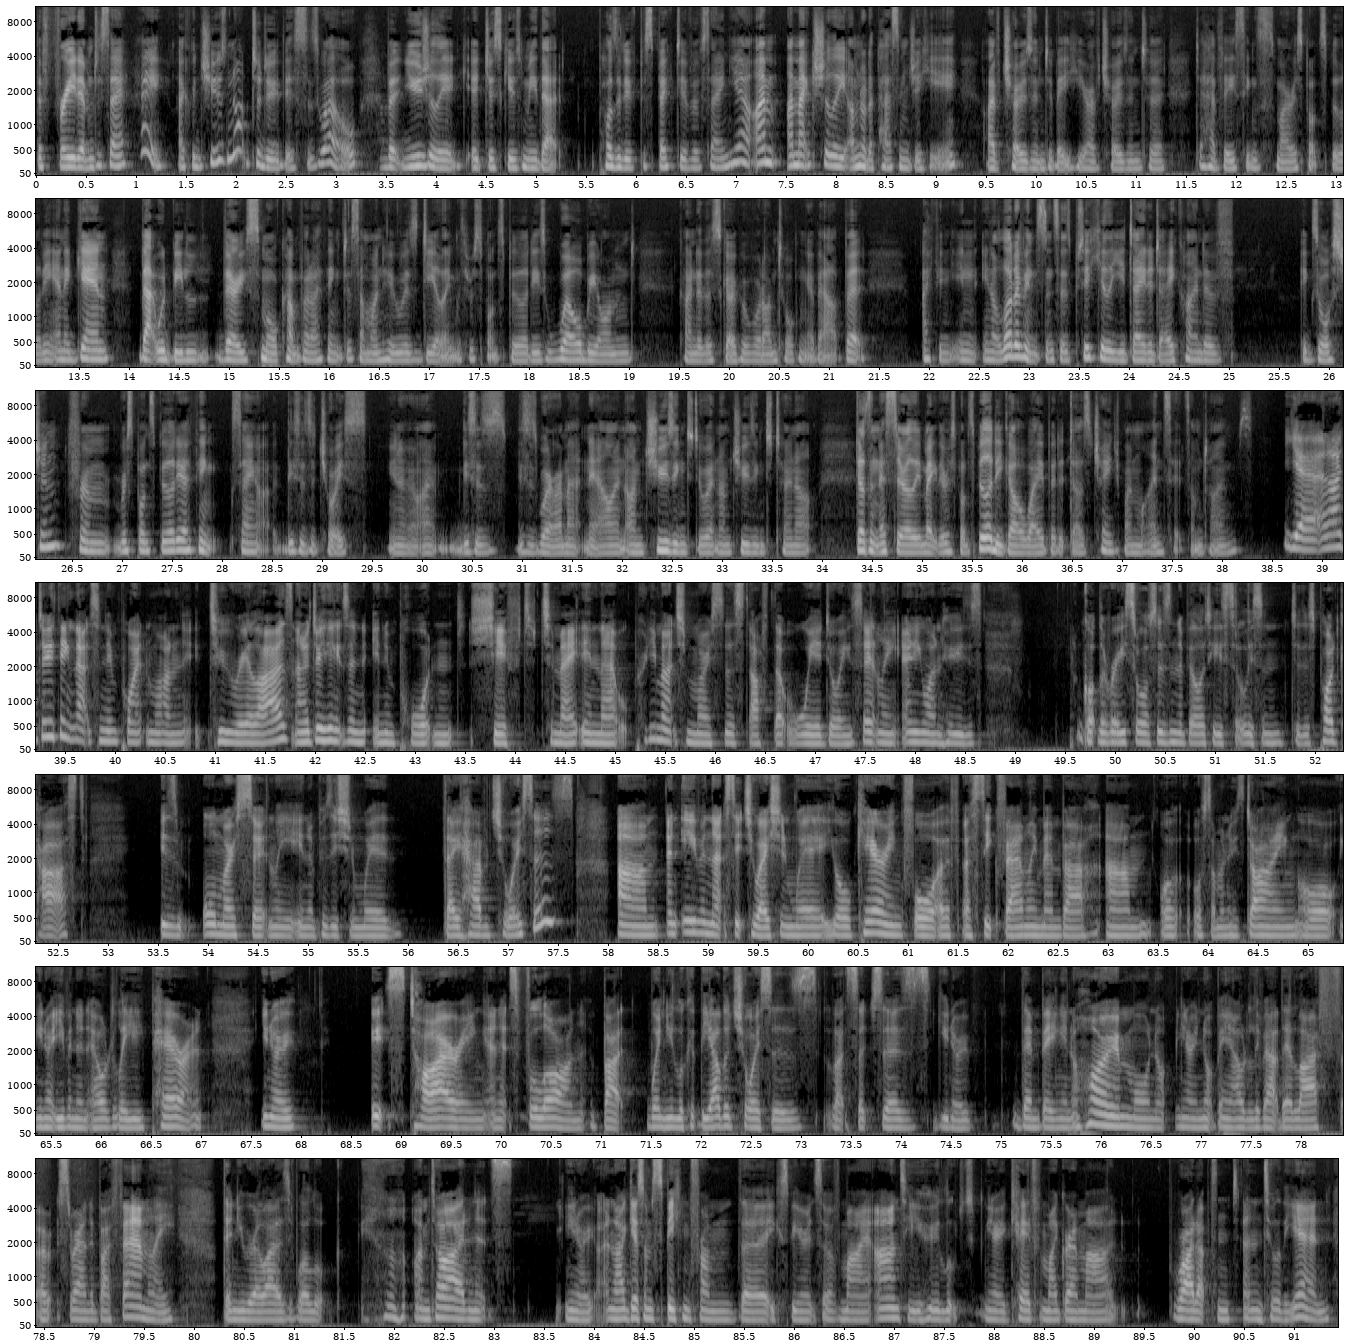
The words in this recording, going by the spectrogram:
the freedom to say, hey, I can choose not to do this as well. But usually it, it just gives me that positive perspective of saying, yeah, I'm I'm actually I'm not a passenger here. I've chosen to be here. I've chosen to to have these things as my responsibility. And again, that would be very small comfort, I think, to someone who was dealing with responsibilities well beyond kind of the scope of what I'm talking about. But I think in in a lot of instances, particularly your day to day kind of exhaustion from responsibility, I think saying "Uh, this is a choice. You know, I this is this is where I'm at now, and I'm choosing to do it, and I'm choosing to turn up. Doesn't necessarily make the responsibility go away, but it does change my mindset sometimes. Yeah, and I do think that's an important one to realise. And I do think it's an, an important shift to make in that pretty much most of the stuff that we're doing, certainly anyone who's got the resources and abilities to listen to this podcast, is almost certainly in a position where they have choices. Um, and even that situation where you're caring for a, a sick family member um, or, or someone who's dying or, you know, even an elderly parent, you know, it's tiring and it's full on. But when you look at the other choices, like such as you know them being in a home or not, you know, not being able to live out their life uh, surrounded by family, then you realize, well, look, I'm tired and it's you know, and I guess I'm speaking from the experience of my auntie who looked, you know, cared for my grandma right up to, until the end.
